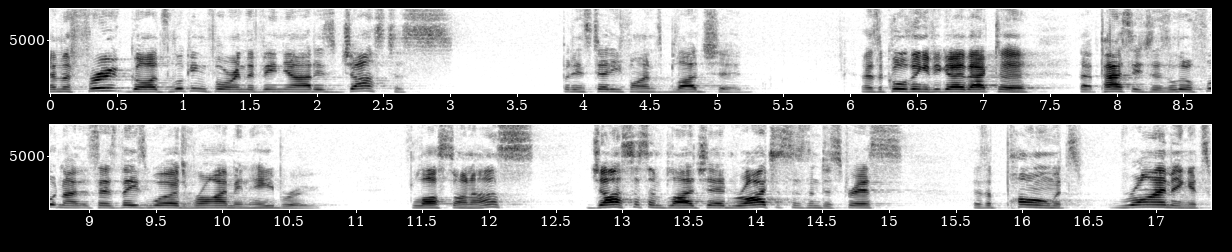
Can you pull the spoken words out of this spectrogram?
And the fruit God's looking for in the vineyard is justice, but instead he finds bloodshed. And there's a cool thing if you go back to that passage, there's a little footnote that says these words rhyme in Hebrew. It's lost on us. Justice and bloodshed, righteousness and distress. There's a poem, it's rhyming, it's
